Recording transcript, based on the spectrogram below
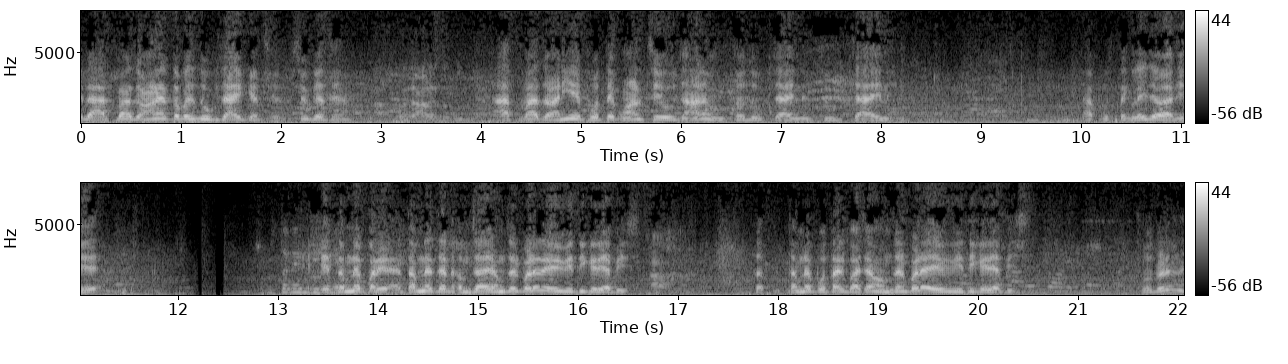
એટલે આત્મા જાણે તો પછી દુઃખ જાય કે છે. શું કે છે? આત્મા જાણીએ પોતે કોણ છે એવું જાણ્યું તો દુઃખ જાય નહીં દુઃખ જાય નહીં. આ પુસ્તક લઈ જવા છે. એ તમને તમને જરા સમજાય સમજણ પડે ને એવી વિધિ કરી આપીશ. તમને પોતાની ભાષામાં સમજણ પડે એવી વિધિ કરી આપીશ. સમજ પડે ને?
